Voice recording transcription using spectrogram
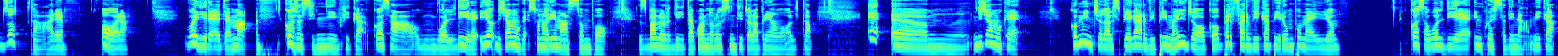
zottare. Ora, voi direte, ma cosa significa? Cosa vuol dire? Io diciamo che sono rimasta un po' sbalordita quando l'ho sentito la prima volta. E ehm, diciamo che comincio dal spiegarvi prima il gioco per farvi capire un po' meglio cosa vuol dire in questa dinamica.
